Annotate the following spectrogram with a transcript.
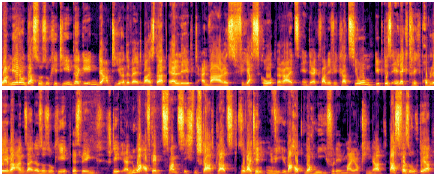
Juan und das Suzuki-Team dagegen, der amtierende Weltmeister, erlebt ein wahres Fiasko. Bereits in der Qualifikation gibt es Elektrikprobleme an seiner Suzuki. Deswegen steht er nur auf dem 20. Startplatz, so weit hinten wie überhaupt noch nie für den Mallorquiner. Das versucht er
